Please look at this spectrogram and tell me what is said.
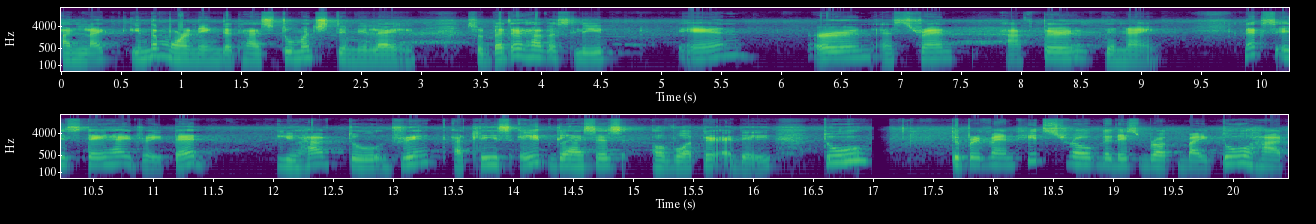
unlike in the morning that has too much stimuli. So better have a sleep and earn a strength after the night. Next is stay hydrated you have to drink at least 8 glasses of water a day to to prevent heat stroke that is brought by too hot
